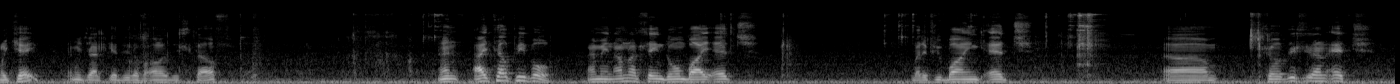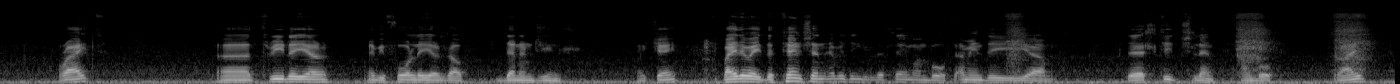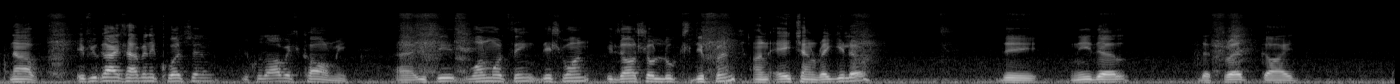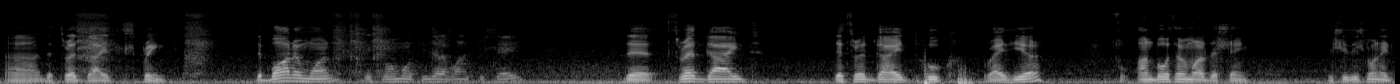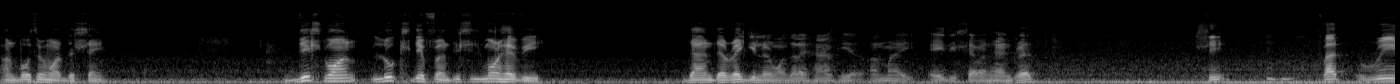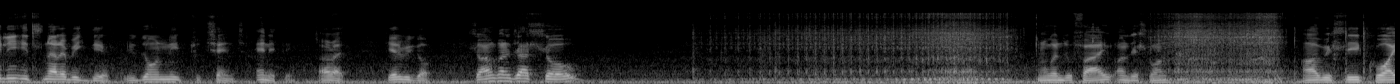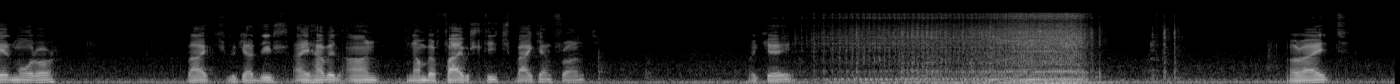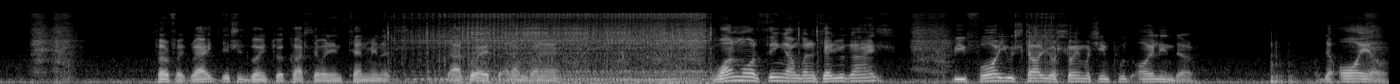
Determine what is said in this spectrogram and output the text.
okay? Let me just get rid of all of this stuff. And I tell people, I mean, I'm not saying don't buy H, but if you're buying H, um, so this is an H, right? Uh, three layer, maybe four layers of denim jeans. Okay. By the way, the tension, everything is the same on both. I mean the um, the stitch length on both, right? Now, if you guys have any question, you could always call me. Uh, you see, one more thing. This one it also looks different on H and regular. The needle, the thread guide, uh, the thread guide spring. The bottom one, this one more thing that I wanted to say. The thread guide, the thread guide hook right here, on both of them are the same. You see this one, it, on both of them are the same. This one looks different. This is more heavy than the regular one that I have here on my 8700. See? Mm-hmm. But really, it's not a big deal. You don't need to change anything. All right, here we go. So I'm gonna just sew. I'm gonna do five on this one. Obviously, quiet motor. Back, look at this. I have it on number five stitch, back and front. Okay. All right. Perfect, right? This is going to a customer in 10 minutes. That's why I said I'm gonna. One more thing I'm gonna tell you guys. before you start your sewing machine, put oil in there. The oil.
